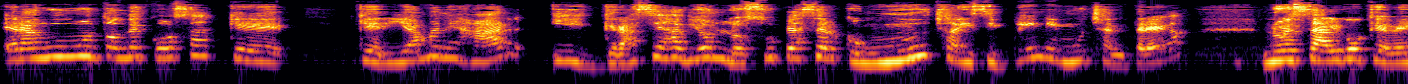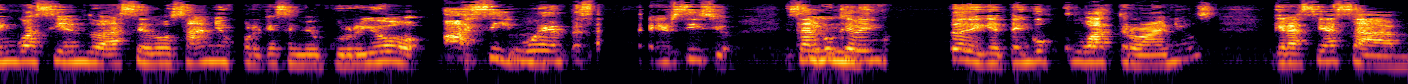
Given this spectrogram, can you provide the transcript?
eran un montón de cosas que quería manejar y gracias a Dios lo supe hacer con mucha disciplina y mucha entrega. No es algo que vengo haciendo hace dos años porque se me ocurrió, ah, sí, voy a empezar a hacer ejercicio. Es algo que vengo de que tengo cuatro años, gracias a,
